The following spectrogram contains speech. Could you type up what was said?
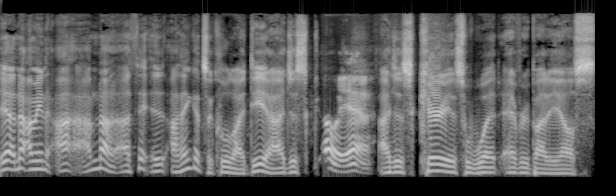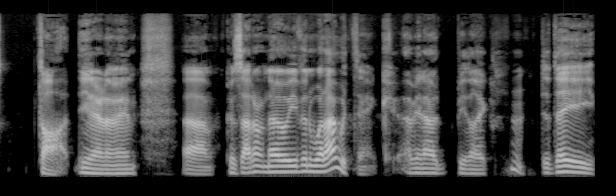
yeah. No, I mean, I, am not. I think I think it's a cool idea. I just. Oh yeah. I just curious what everybody else thought. You know what I mean? Because um, I don't know even what I would think. I mean, I would be like, hmm, did they?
